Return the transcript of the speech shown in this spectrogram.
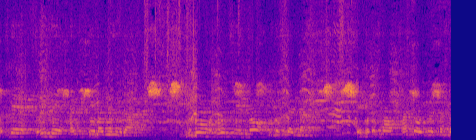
そしてそれぞれ入ってまいりますのが向こう幼稚園のみこしであります、えー、今年も参加をいただきました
